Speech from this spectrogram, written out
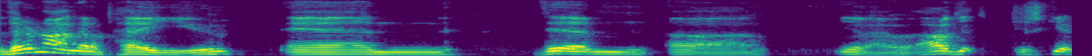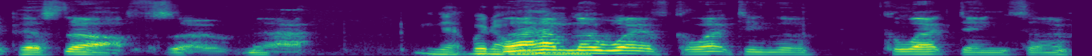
they're not going to pay you, and then uh, you know, I'll get just get pissed off. So nah, Yeah, we don't. I have no way of collecting the collecting. So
